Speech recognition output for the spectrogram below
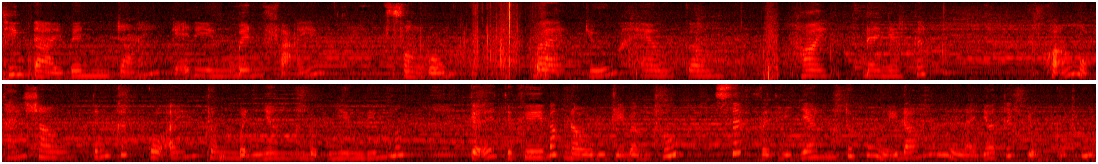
Thiên tài bên trái, kẻ điên bên phải. Phần 4 Ba chú heo con. Hai đa nhân cách. Khoảng một tháng sau, tính cách cô ấy trong bệnh nhân đột nhiên biến mất. Kể từ khi bắt đầu điều trị bằng thuốc Xét về thời gian, tôi không nghĩ đó là do tác dụng của thuốc.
